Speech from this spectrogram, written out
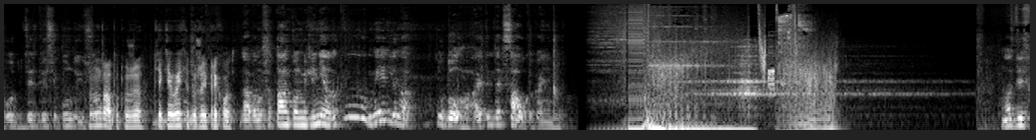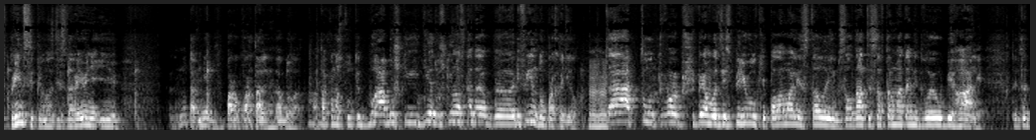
вот здесь 2 секунды и все. Ну так, да, тут уже тільки вихід, уже і приход. Да, потому что танк он медленнее, он так, ну, медленно, ну, долго. А это, видать, САУ какая-нибудь. У нас здесь, в принципе, у нас здесь на районе и, ну, там нет, пару квартальных, да, было. А так у нас тут и бабушки, и дедушки. У нас когда э, референдум проходил, Мгм. да, тут вообще прям вот здесь в переулке поломали столы, им солдаты с автоматами двое убегали. Это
